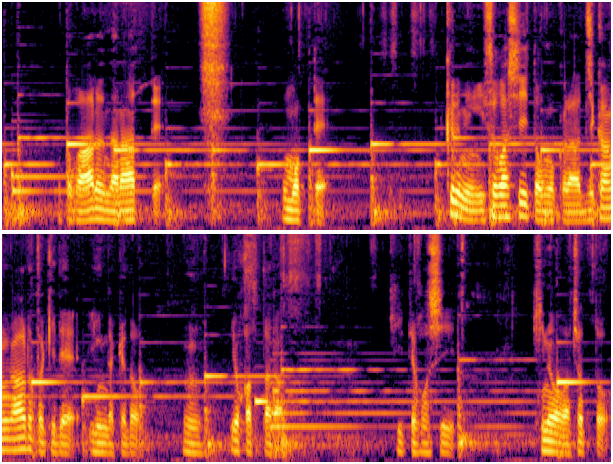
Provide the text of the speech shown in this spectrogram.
ことがあるんだなって思って。くるみん忙しいと思うから時間がある時でいいんだけど、うん。よかったら聞いてほしい。昨日はちょっと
